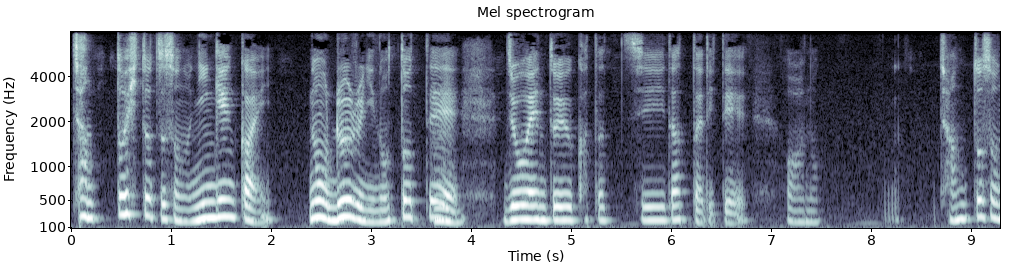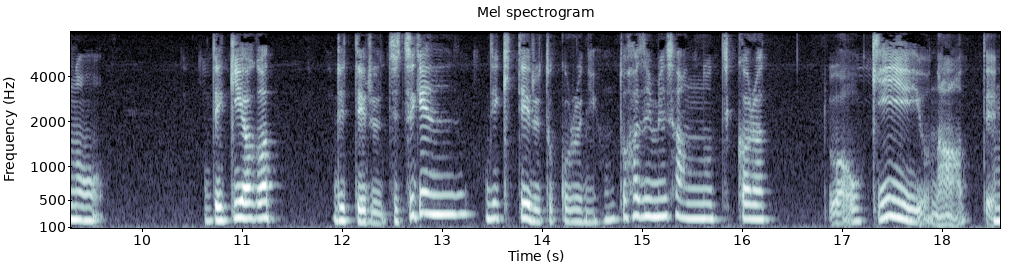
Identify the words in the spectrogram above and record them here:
ちゃんと一つその人間界のルールにのっとって、上演という形だったりであのちちゃんとその出来上がれてる実現できてるところに本当はじめさんの力は大きいよなって、うん。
